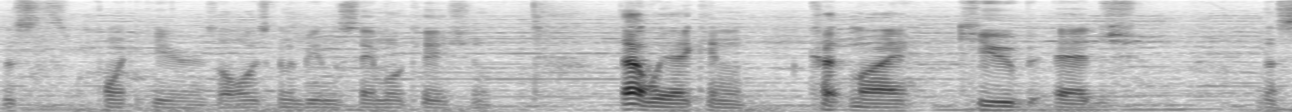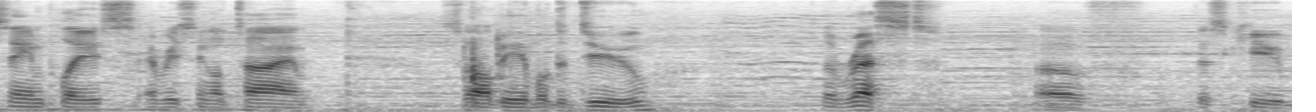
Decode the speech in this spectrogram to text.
This point here is always going to be in the same location. That way I can cut my cube edge in the same place every single time. So I'll be able to do the rest of this cube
